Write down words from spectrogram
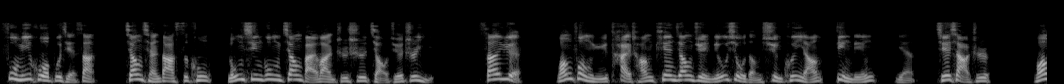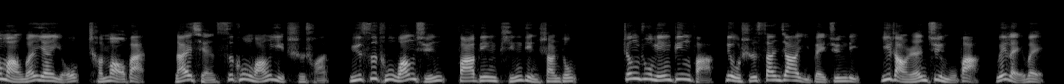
复迷惑不解散，将遣大司空隆兴公将百万之师剿绝之矣。三月。王凤与太常偏将军刘秀等训昆阳、定陵、兖，皆下之。王莽闻言由陈茂败，乃遣司空王毅持船，与司徒王寻发兵平定山东。征诸明兵法六十三家以备军力，以长人巨母霸为累位，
